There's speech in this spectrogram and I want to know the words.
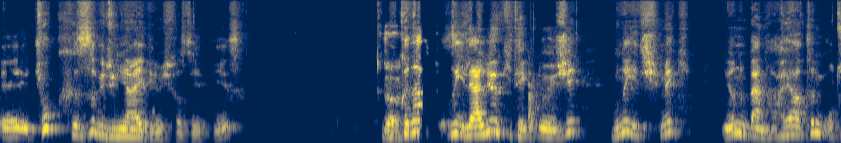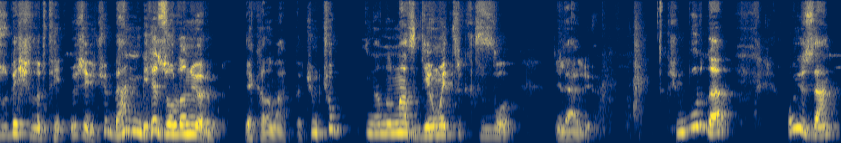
e, çok hızlı bir dünyaya girmiş vaziyetteyiz. Doğru. O kadar hızlı ilerliyor ki teknoloji. Buna yetişmek, inanın ben hayatım 35 yıldır teknolojiye geçiyor. Ben bile zorlanıyorum yakalamakta. Çünkü çok inanılmaz geometrik hızlı ilerliyor. Şimdi burada o yüzden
